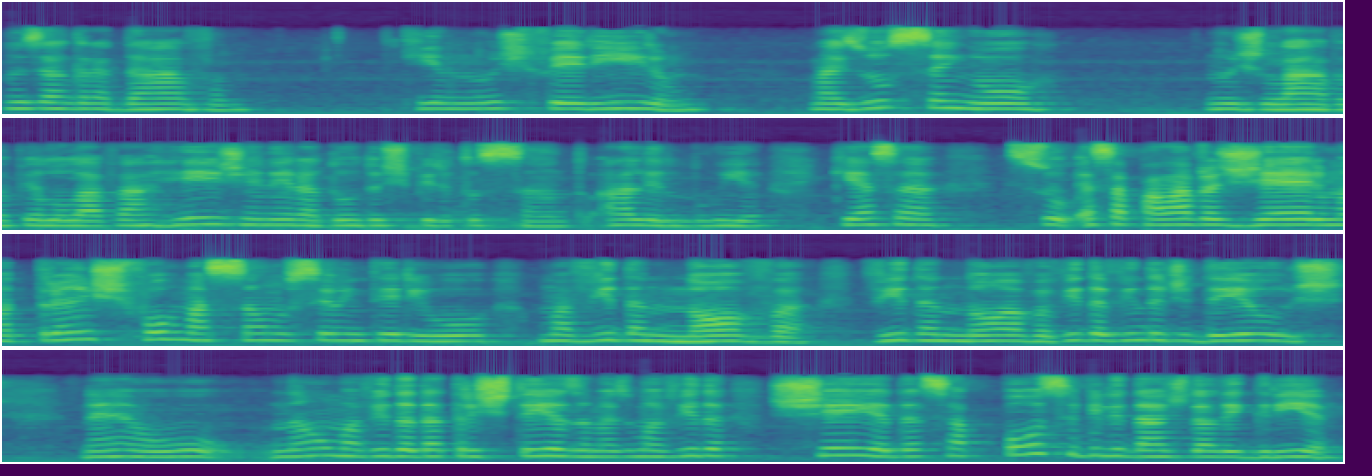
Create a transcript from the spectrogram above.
nos agradavam, que nos feriram, mas o Senhor nos lava pelo lavar regenerador do Espírito Santo. Aleluia. Que essa essa palavra gere uma transformação no seu interior, uma vida nova, vida nova, vida vinda de Deus, né? Ou não uma vida da tristeza, mas uma vida cheia dessa possibilidade da alegria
